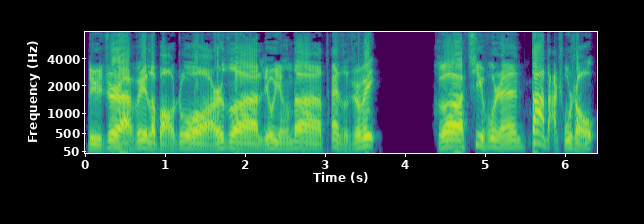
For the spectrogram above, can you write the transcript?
吕雉为了保住儿子刘盈的太子之位。和戚夫人大打出手，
